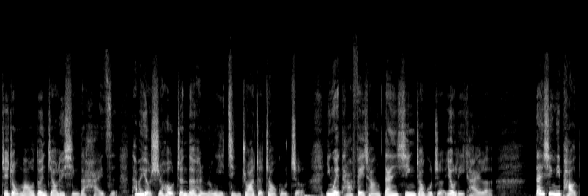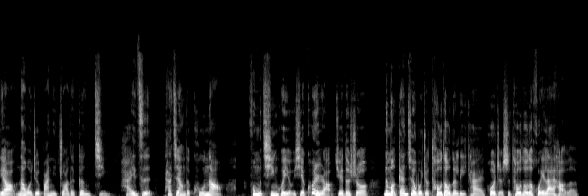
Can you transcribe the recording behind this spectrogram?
这种矛盾焦虑型的孩子，他们有时候真的很容易紧抓着照顾者，因为他非常担心照顾者又离开了，担心你跑掉，那我就把你抓得更紧。孩子他这样的哭闹，父母亲会有一些困扰，觉得说，那么干脆我就偷偷的离开，或者是偷偷的回来好了。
